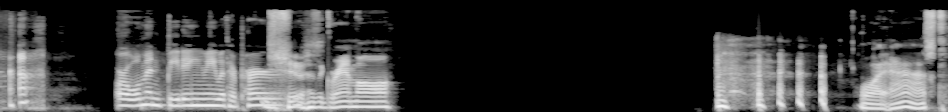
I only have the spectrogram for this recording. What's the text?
or a woman beating me with her purse. She was a grandma. Well, I asked.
